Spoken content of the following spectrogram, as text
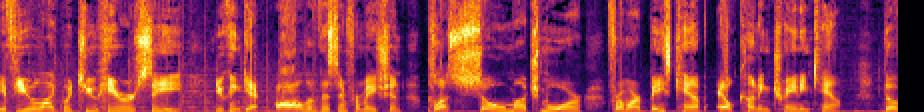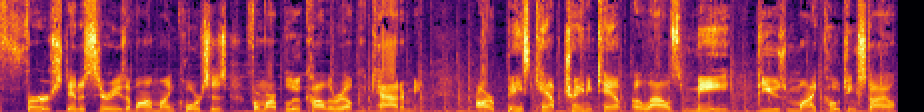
If you like what you hear or see, you can get all of this information plus so much more from our Base Camp Elk Hunting Training Camp, the first in a series of online courses from our Blue Collar Elk Academy. Our base camp training camp allows me to use my coaching style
